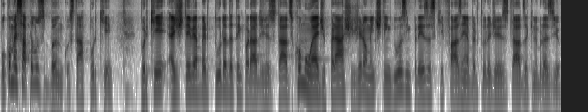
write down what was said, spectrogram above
Vou começar pelos bancos, tá? Por quê? Porque a gente teve a abertura da temporada de resultados. Como é de praxe, geralmente tem duas empresas que fazem abertura de resultados aqui no Brasil.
